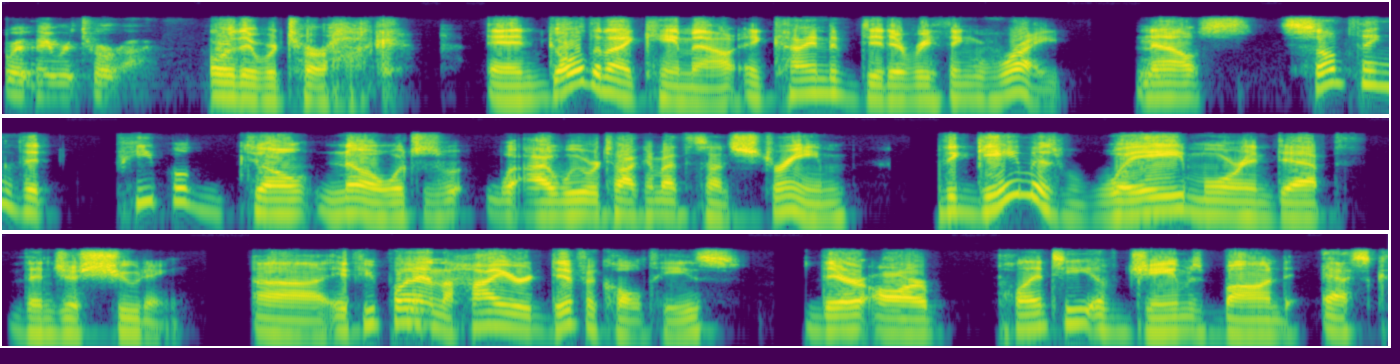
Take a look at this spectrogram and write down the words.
Or they were Turok. or they were Turok. And GoldenEye came out and kind of did everything right. Yeah. Now, s- something that people don't know, which is what I, we were talking about this on stream, the game is way more in depth than just shooting. Uh, if you play on the higher difficulties, there are plenty of James Bond esque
